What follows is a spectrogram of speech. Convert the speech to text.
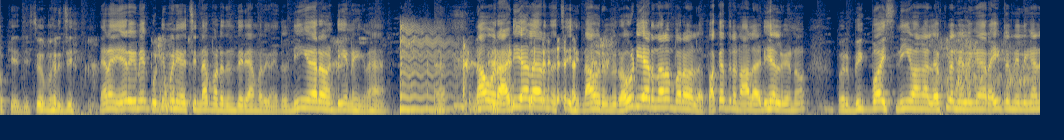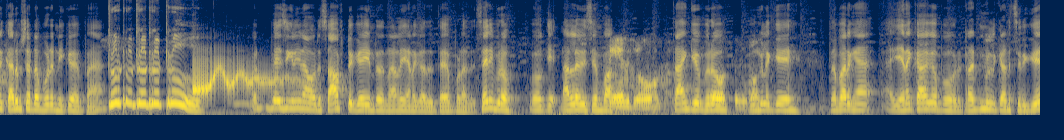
ஓகே ஜி சூப்பர் ஜி ஏன்னா ஏற்கனவே குட்டி மணி வச்சு என்ன பண்றதுன்னு தெரியாம இருக்கேன். இதுல நீங்க வேற வந்துட்டீங்கன்னு வைங்களேன். நான் ஒரு அடியாளா இருந்துச்சு. நான் ஒரு ரவுடியா இருந்தாலும் பரவாயில்ல. பக்கத்துல நாலு அடியாள் வேணும். ஒரு பிக் பாய்ஸ் நீங்க வாங்க லெஃப்ட்ல நில்லுங்க ரைட்ல நில்லுங்கன்னு கருப்பு சட்டை போட்டு நிக்க வைப்பேன். True true true true true but basically நான் ஒரு சாஃப்ட் கைன்றதுனால எனக்கு அது தேவைப்படாது. சரி ப்ரோ ஓகே நல்ல விஷயம்பா. சரி bro thank you bro Okay, bro. உங்களுக்கு இந்த பாருங்க எனக்காக இப்போ ஒரு ட்ரெட்மில் கிடச்சிருக்கு.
